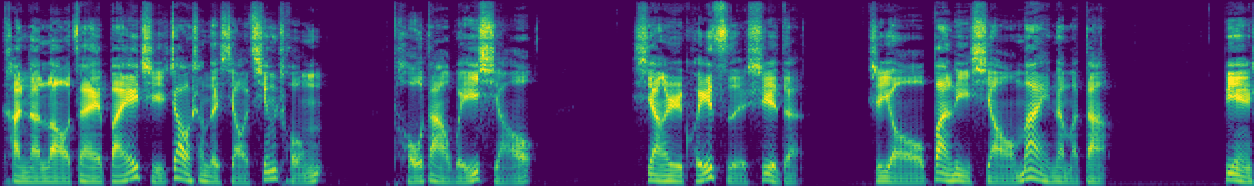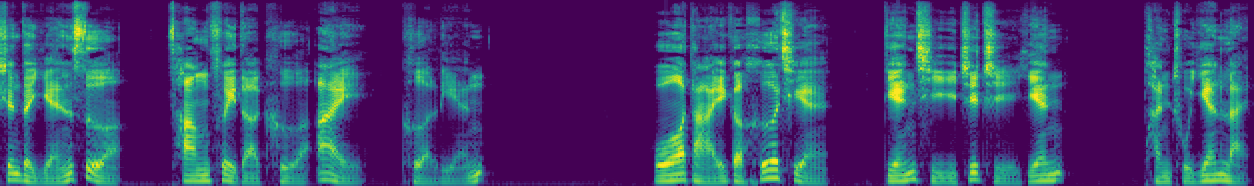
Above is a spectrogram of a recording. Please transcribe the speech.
看那老在白纸罩上的小青虫，头大尾小，向日葵子似的，只有半粒小麦那么大，变身的颜色苍翠的可爱可怜。我打一个呵欠。点起一支纸烟，喷出烟来，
